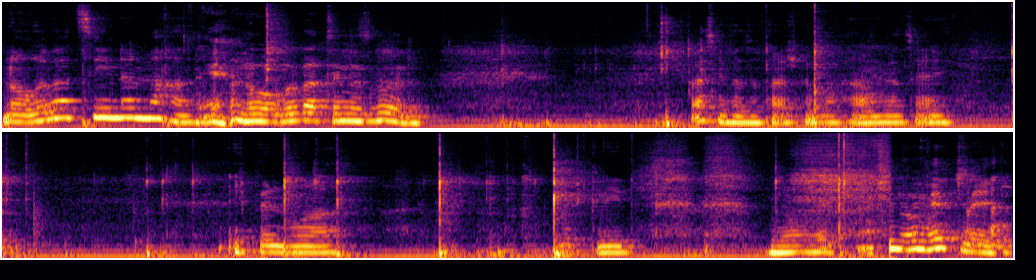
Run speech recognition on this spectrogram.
nur rüberziehen, dann machen. Ja, nur rüberziehen ist gut. Ich weiß nicht, was wir falsch gemacht haben, ganz ehrlich. Ich bin nur Mitglied. Nur, mit, nur Mitglied.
